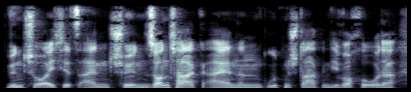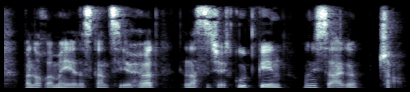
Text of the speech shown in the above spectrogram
wünsche euch jetzt einen schönen Sonntag, einen guten Start in die Woche oder wann auch immer ihr das Ganze hier hört. Lasst es euch gut gehen und ich sage ciao.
